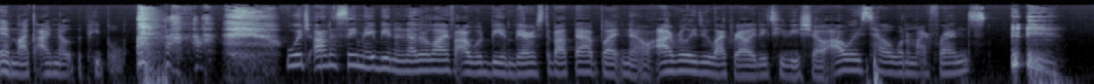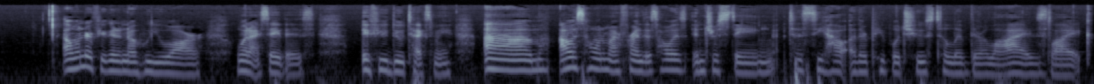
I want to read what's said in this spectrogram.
and like I know the people. Which honestly maybe in another life I would be embarrassed about that, but no, I really do like reality TV show. I always tell one of my friends I wonder if you're going to know who you are when I say this. If you do text me. Um I was telling one of my friends it's always interesting to see how other people choose to live their lives like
